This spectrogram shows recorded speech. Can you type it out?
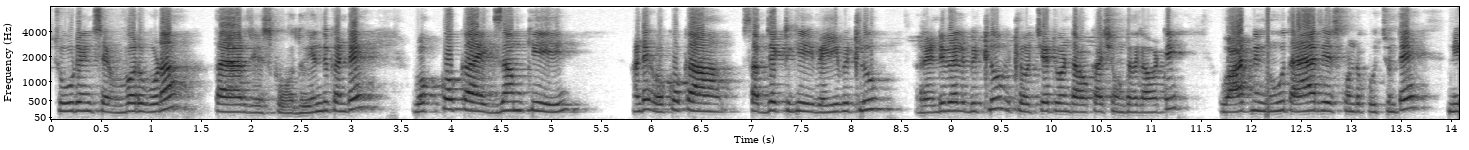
స్టూడెంట్స్ ఎవ్వరు కూడా తయారు చేసుకోవద్దు. ఎందుకంటే ఒక్కొక్క ఎగ్జామ్కి అంటే ఒక్కొక్క సబ్జెక్ట్కి వెయ్యి బిట్లు రెండు వేల బిట్లు ఇట్లా వచ్చేటువంటి అవకాశం ఉంటుంది కాబట్టి వాటిని నువ్వు తయారు చేసుకుంటూ కూర్చుంటే నీ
